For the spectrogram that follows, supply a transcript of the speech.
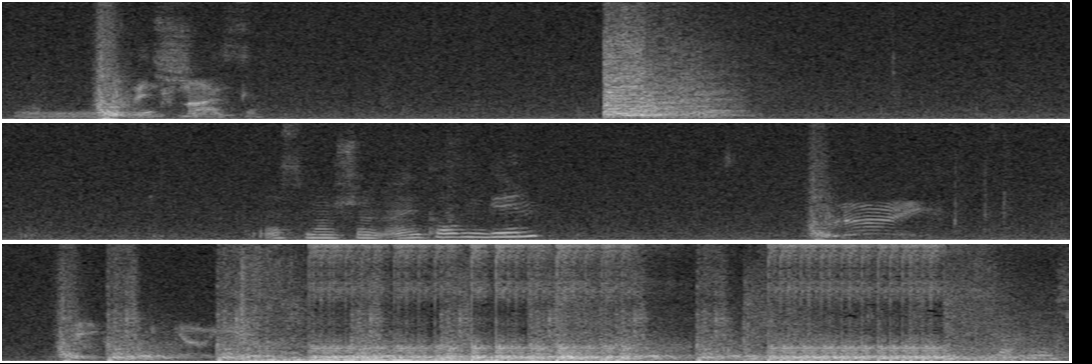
Nee. Erstmal schön einkaufen gehen.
